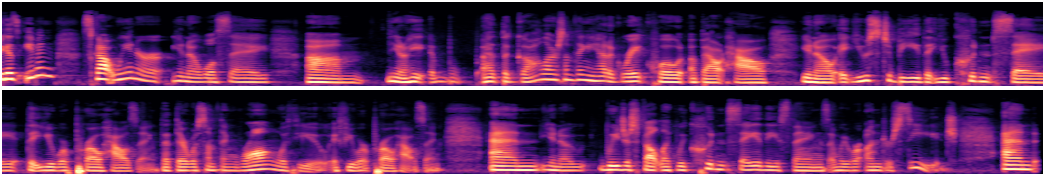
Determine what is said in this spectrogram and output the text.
Because even Scott Wiener, you know, will say, um, you know, he at the gala or something, he had a great quote about how, you know, it used to be that you couldn't say that you were pro housing, that there was something wrong with you if you were pro housing. And, you know, we just felt like we couldn't say these things and we were under siege. And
